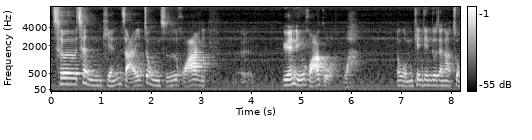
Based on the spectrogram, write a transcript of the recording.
车乘田宅，种植华林，呃，园林华果，哇！那我们天天都在那种，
